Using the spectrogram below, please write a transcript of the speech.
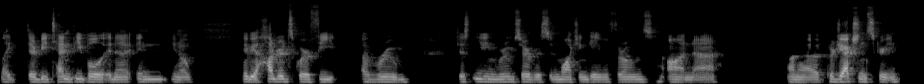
like there'd be ten people in a in you know maybe a hundred square feet of room, just eating room service and watching Game of Thrones on uh, on a projection screen.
